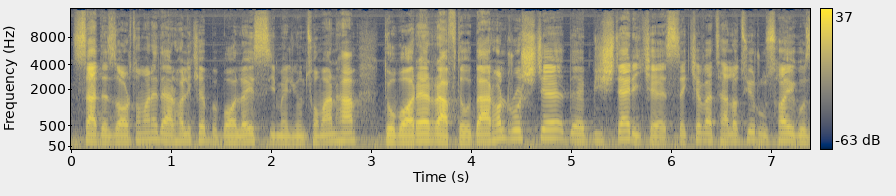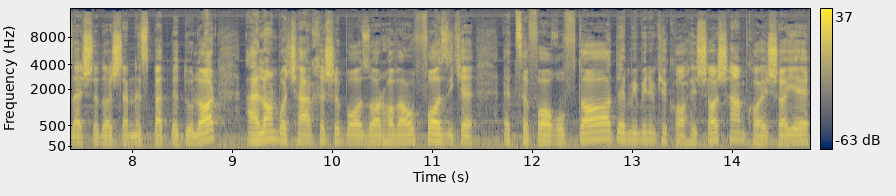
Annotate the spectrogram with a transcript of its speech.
100 هزار تومن در حالی که به بالای 30 میلیون تومن هم دوباره رفته بود. به هر حال رشد بیشتری که سکه و طلا توی روزهای گذشته داشتن نسبت به دلار الان با چرخش بازارها و اون فازی که اتفاق افتاد می‌بینیم که کاهشاش هم کاهشای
